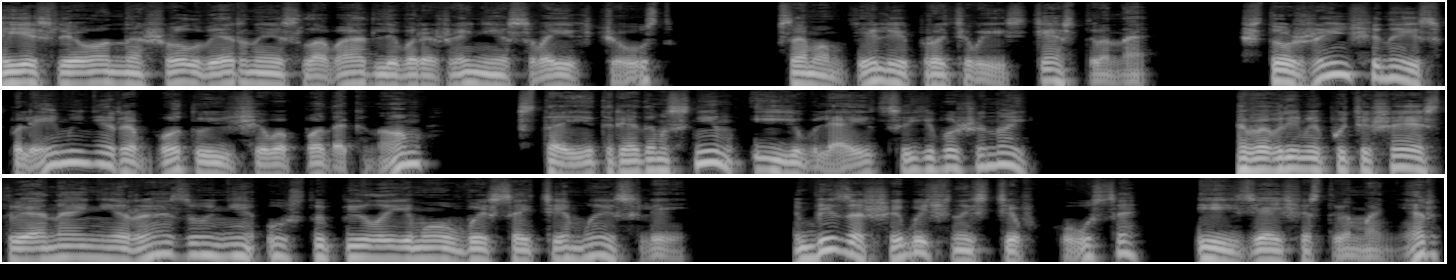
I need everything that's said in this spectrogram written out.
Если он нашел верные слова для выражения своих чувств, в самом деле противоестественно, что женщина из племени, работающего под окном, стоит рядом с ним и является его женой. Во время путешествия она ни разу не уступила ему в высоте мыслей, безошибочности вкуса и изяществе манер,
